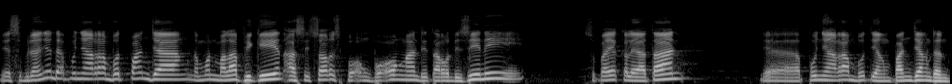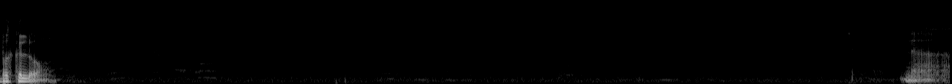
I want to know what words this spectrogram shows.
Ya sebenarnya tidak punya rambut panjang, namun malah bikin aksesoris bohong-bohongan ditaruh di sini supaya kelihatan ya punya rambut yang panjang dan bergelung. Nah,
